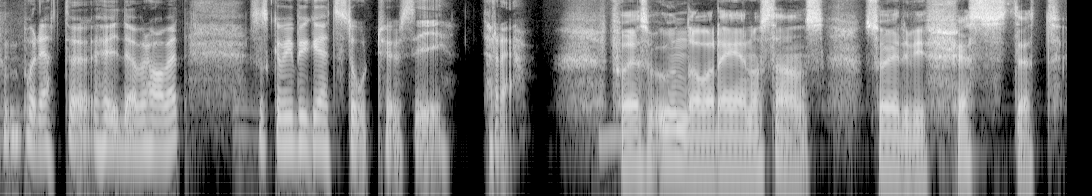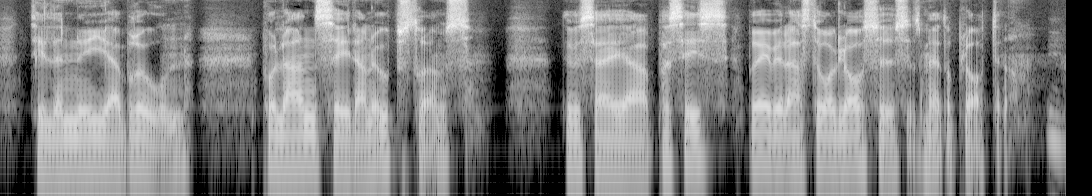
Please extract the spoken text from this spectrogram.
på rätt höjd över havet, så ska vi bygga ett stort hus i trä. För er som undrar var det är någonstans så är det vid fästet till den nya bron på landsidan uppströms. Det vill säga precis bredvid det här stora glashuset som heter Platina. Mm.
